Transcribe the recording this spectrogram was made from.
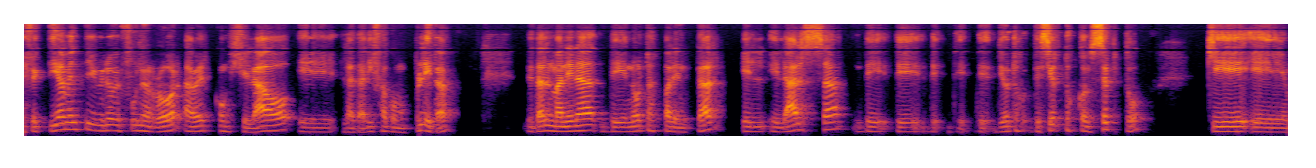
Efectivamente, yo creo que fue un error haber congelado eh, la tarifa completa, de tal manera de no transparentar el, el alza de, de, de, de, otros, de ciertos conceptos que, eh,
